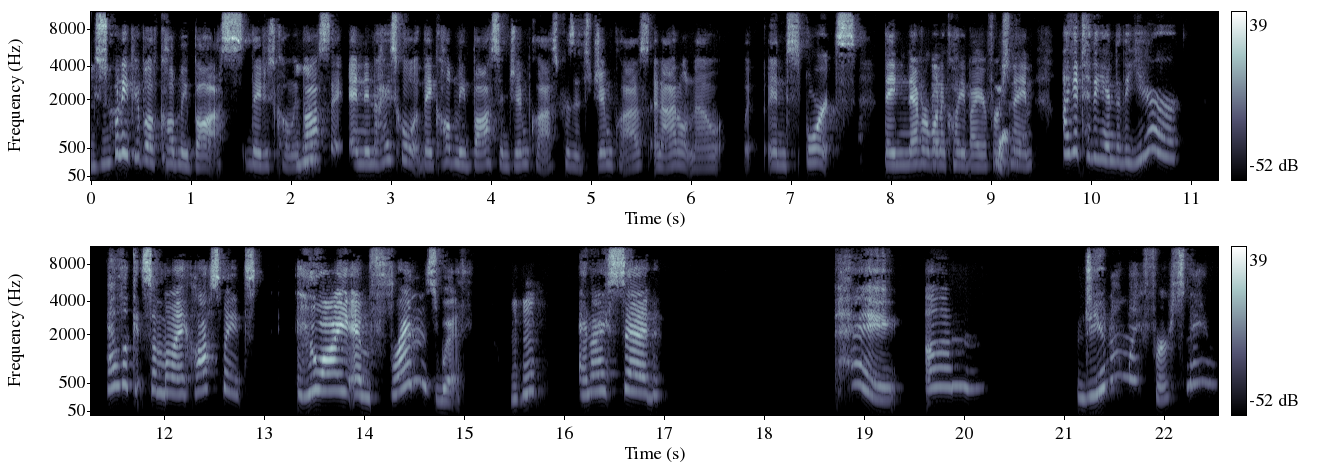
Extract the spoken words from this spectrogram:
Mhm. so many people have called me boss. They just call me Mhm. boss. And in high school, they called me boss in gym class because it's gym class. And I don't know. In sports, they never want to call you by your first name. I get to the end of the year, I look at some of my classmates who I am friends with, Mhm. and I said, "Hey, um, do you know my first name?"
